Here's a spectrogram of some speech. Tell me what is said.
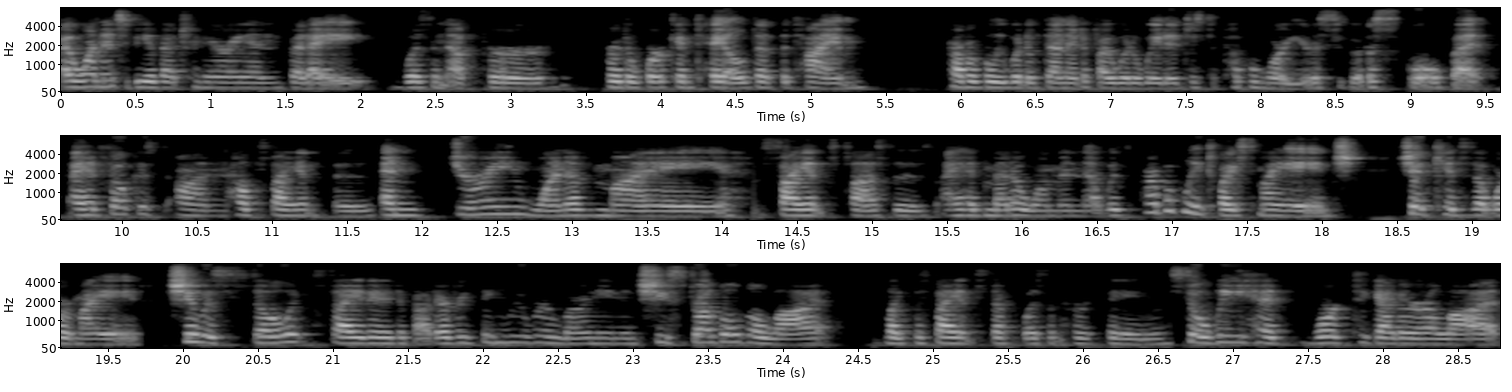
I wanted to be a veterinarian, but I wasn't up for for the work entailed at the time probably would have done it if I would have waited just a couple more years to go to school. But I had focused on health sciences. And during one of my science classes, I had met a woman that was probably twice my age. She had kids that were my age. She was so excited about everything we were learning and she struggled a lot like the science stuff wasn't her thing. So we had worked together a lot.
